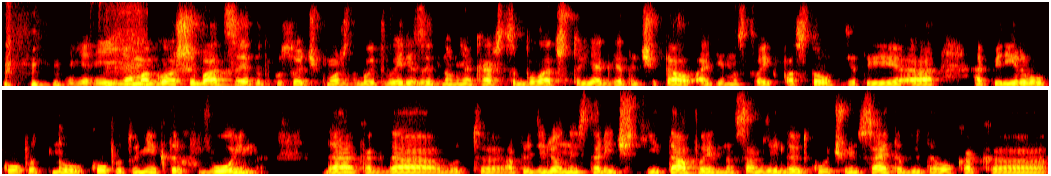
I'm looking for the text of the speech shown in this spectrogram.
Я, я могу ошибаться, этот кусочек может будет вырезать, но мне кажется, Булат, что я где-то читал один из твоих постов, где ты э, оперировал к опыту, к опыту некоторых войн, да, когда вот э, определенные исторические этапы на самом деле дают кучу инсайтов для того, как э,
